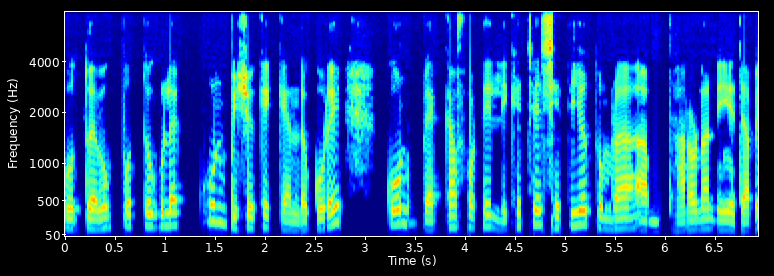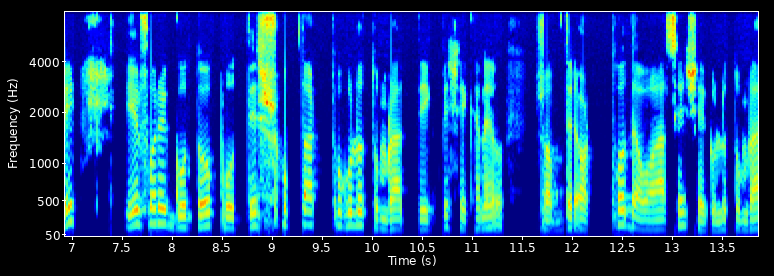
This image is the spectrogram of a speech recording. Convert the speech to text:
গদ্য এবং পদ্যগুলো কোন বিষয়কে কেন্দ্র করে কোন প্রেক্ষাপটে লিখেছে সেটিও তোমরা ধারণা নিয়ে যাবে। এরপরে গদ্য পদ্যের শব্দার্থগুলো তোমরা দেখবে সেখানে শব্দের অর্থ দেওয়া আছে, সেগুলো তোমরা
